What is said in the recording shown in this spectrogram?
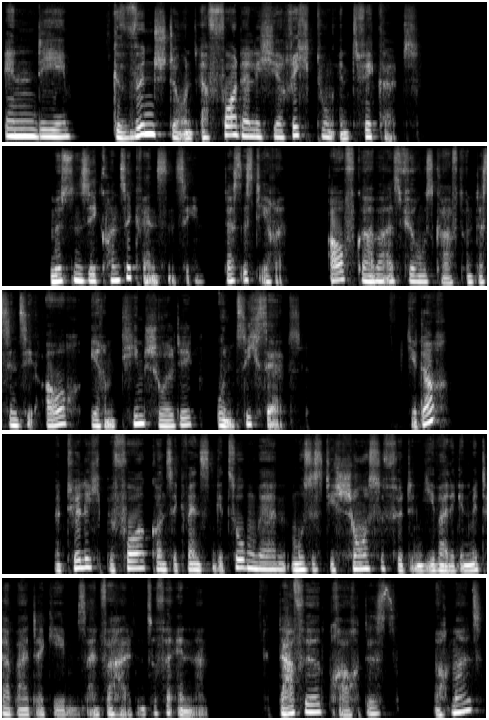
in die gewünschte und erforderliche Richtung entwickelt, müssen Sie Konsequenzen ziehen. Das ist Ihre Aufgabe als Führungskraft und das sind Sie auch Ihrem Team schuldig und sich selbst. Jedoch, natürlich, bevor Konsequenzen gezogen werden, muss es die Chance für den jeweiligen Mitarbeiter geben, sein Verhalten zu verändern. Dafür braucht es, nochmals,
